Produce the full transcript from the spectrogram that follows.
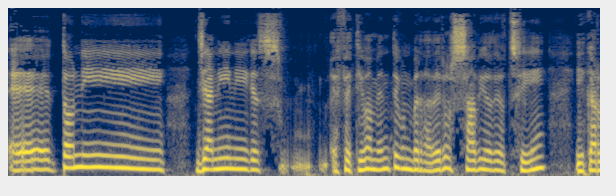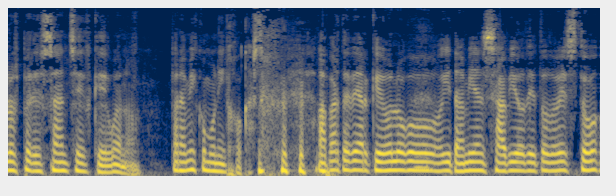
eh, Tony Giannini, que es efectivamente un verdadero sabio de Ochi, y Carlos Pérez Sánchez, que bueno, para mí es como un hijo casi. Aparte de arqueólogo y también sabio de todo esto,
